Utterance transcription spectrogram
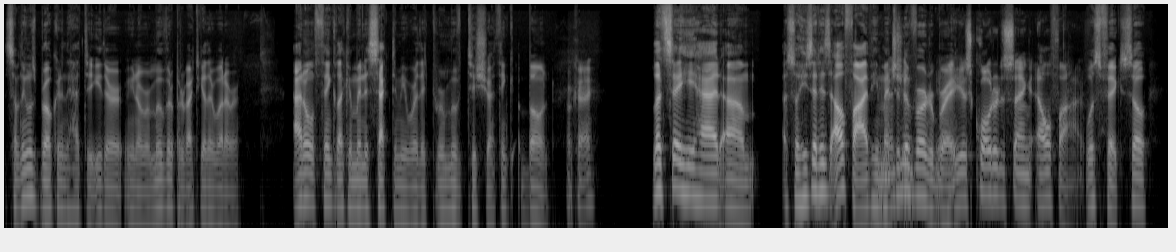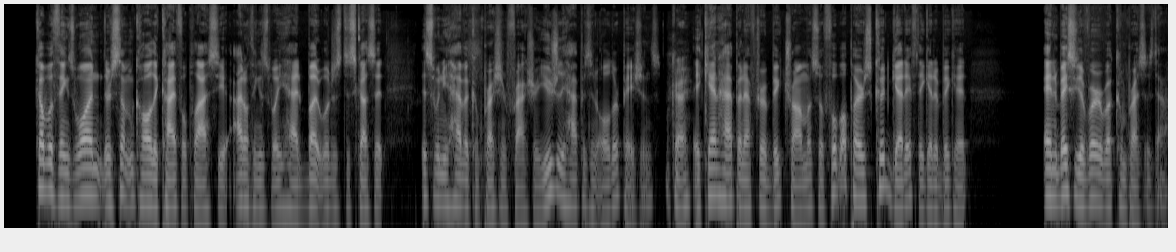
something was broken and they had to either you know remove it or put it back together, whatever. I don't think like a meniscectomy where they remove tissue. I think a bone. Okay. Let's say he had um. So he said his L5. He, You mentioned, a vertebrae yeah, he is quoted as saying L5. was fixed. So, a couple of things. One, there's something called a kyphoplasty. I don't think this is what he had, but we'll just discuss it. This is when you have a compression fracture. Usually happens in older patients. Okay. It can happen after a big trauma. So football players could get it if they get a big hit. And basically, the vertebra compresses down.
